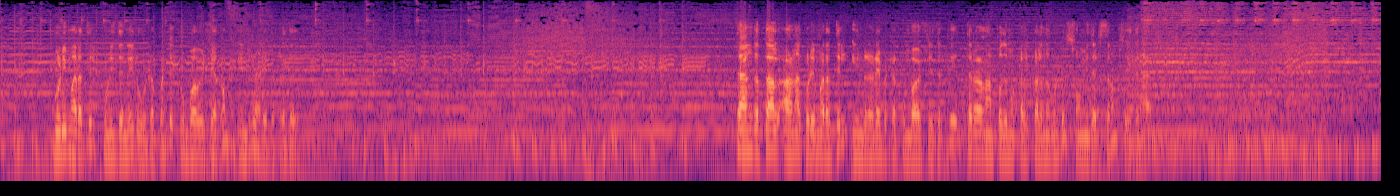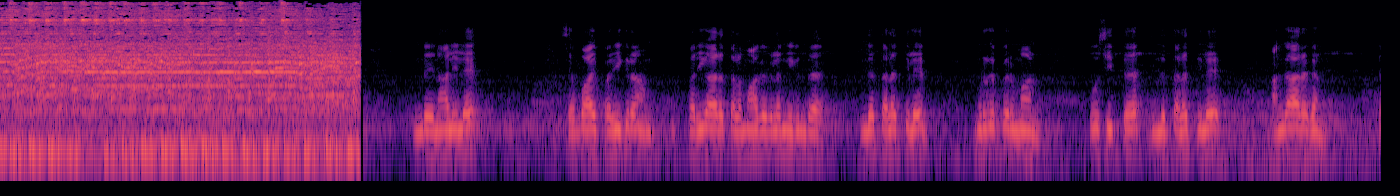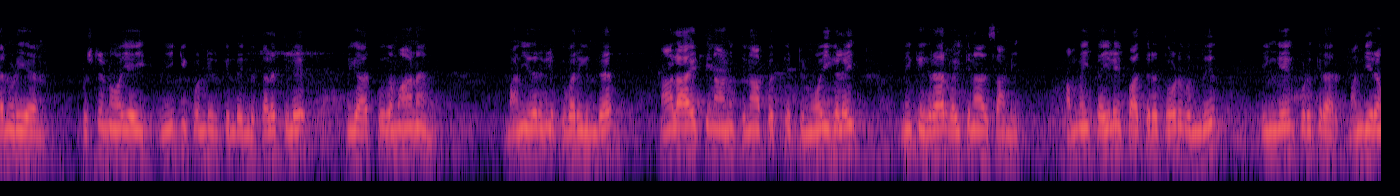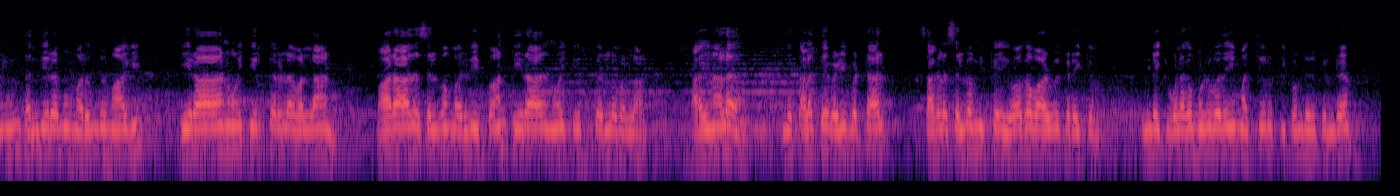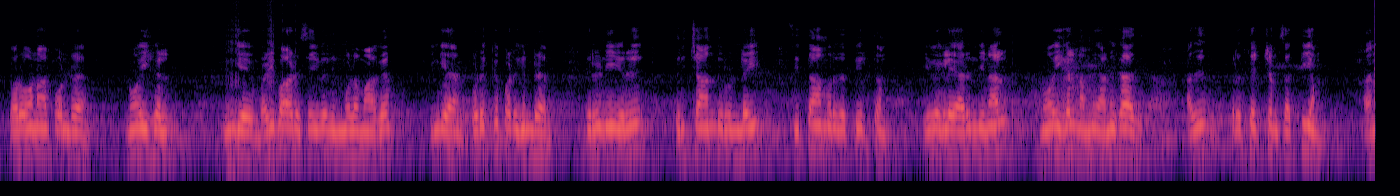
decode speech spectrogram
குடிமரத்தில் புனித நீர் ஊற்றப்பட்டு கும்பாபிஷேகம் இன்று நடைபெற்றது. தங்கத்தால் ஆன குடிமரத்தில் இன்று நடைபெற்ற கும்பாபிஷேகத்திற்கு திரளான பொதுமக்கள் கலந்து கொண்டு சுவாமி தரிசனம் செய்தனர். இன்றைய நாளிலே செவ்வாய் பரிகிரம் பரிகார தலமாக விளங்குகின்ற இந்த தலத்திலே முருகப்பெருமான் பூசித்த இந்த தலத்திலே அங்காரகன் தன்னுடைய குஷ்ட நோயை நீக்கி கொண்டிருக்கின்ற இந்த தலத்திலே மிக அற்புதமான மனிதர்களுக்கு வருகின்ற நாலாயிரத்தி நானூற்றி நாற்பத்தி எட்டு நோய்களை நீக்குகிறார் வைத்தியநாத சாமி அம்மை தைலை பாத்திரத்தோடு வந்து இங்கே கொடுக்கிறார். மந்திரமும் தந்திரமும் மருந்துமாகி தீரா நோய் தீர்க்கருள வல்லான். வாராத செல்வம் அறிவிப்பான் தீரா நோய் தீர்க்கருள வல்லான். அதனால் இந்த தலத்தை வழிபட்டால் சகல செல்வமிக்க யோக வாழ்வு கிடைக்கும். இன்றைக்கு உலகம் முழுவதையும் அச்சுறுத்தி கொண்டிருக்கின்ற கொரோனா போன்ற நோய்கள் இங்கே வழிபாடு செய்வதன் மூலமாக இங்கே கொடுக்கப்படுகின்ற திருநீறு திருச்சாந்துருண்டை சித்தாமிரத தீர்த்தம் இவைகளை அருந்தினால் நோய்கள் நம்மை அணுகாது. அது பிரத்யட்சம் சத்தியம்.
